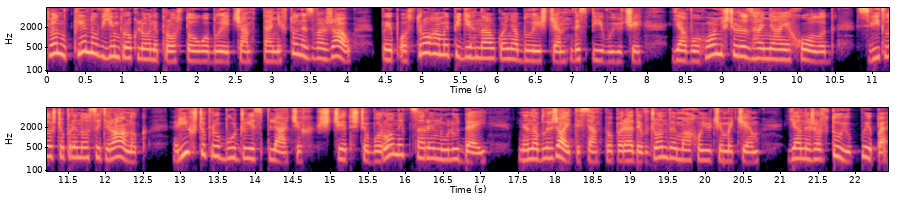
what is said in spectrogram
Джон кинув їм прокльони просто у обличчя, та ніхто не зважав. Пип острогами підігнав коня ближче, виспівуючи Я вогонь, що розганяє холод, світло, що приносить ранок, ріг, що пробуджує сплячих, щит, що боронить царину людей. Не наближайтеся, попередив Джон, вимахуючи мечем. Я не жартую, пипе.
